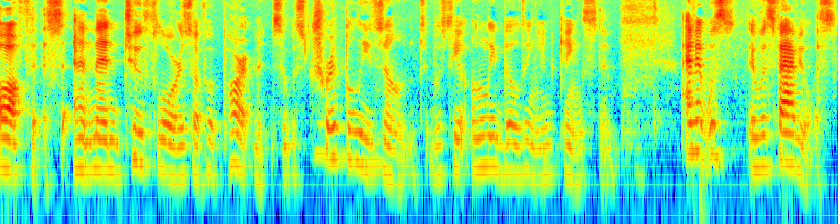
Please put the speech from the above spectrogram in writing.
office, and then two floors of apartments. It was triply zoned. It was the only building in Kingston. And it was it was fabulous.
